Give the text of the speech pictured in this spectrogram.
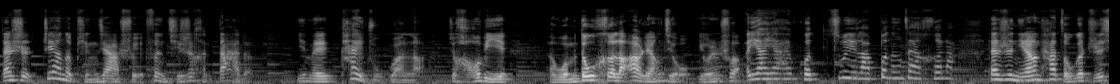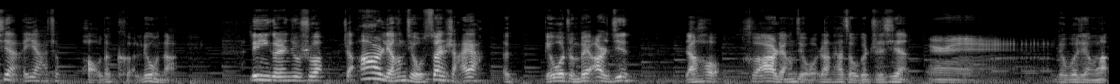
但是这样的评价水分其实很大的，因为太主观了。就好比，我们都喝了二两酒，有人说，哎呀呀，我醉了，不能再喝了。但是你让他走个直线，哎呀，这跑的可溜呢。另一个人就说，这二两酒算啥呀？呃，给我准备二斤，然后喝二两酒，让他走个直线，嗯，就不行了。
